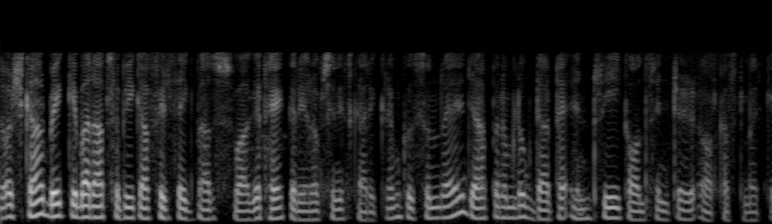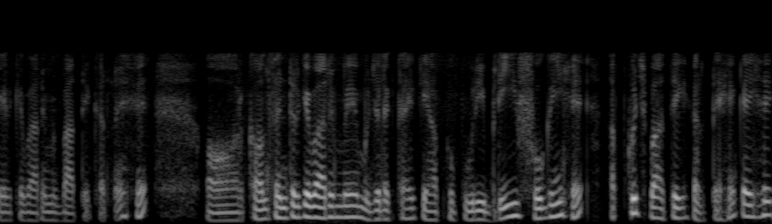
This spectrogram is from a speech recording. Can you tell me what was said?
नमस्कार, ब्रेक के बाद आप सभी का फिर से एक बार स्वागत है। करियर ऑप्शन इस कार्यक्रम को सुन रहे हैं, जहाँ पर हम लोग डाटा एंट्री कॉल सेंटर और कस्टमर केयर के बारे में बातें कर रहे हैं। और कॉल सेंटर के बारे में मुझे लगता है कि आपको पूरी ब्रीफ हो गई है। अब कुछ बातें करते हैं। कई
